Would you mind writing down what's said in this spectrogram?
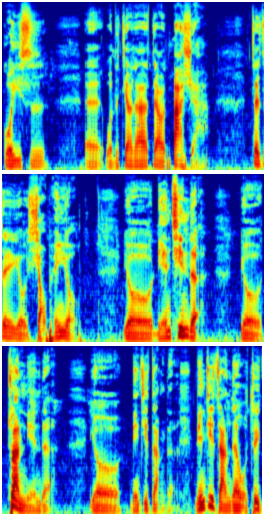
郭医师，呃，我都叫他叫大侠。在这里有小朋友，有年轻的，有壮年的，有年纪长的。年纪长的，我最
